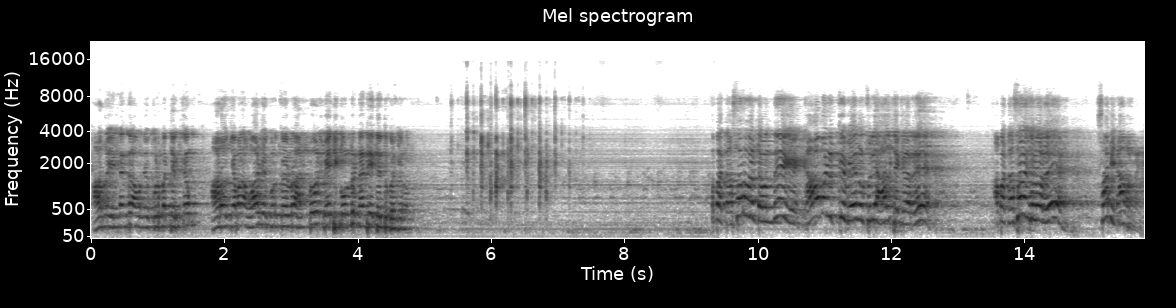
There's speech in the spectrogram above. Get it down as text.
அருள் என்னென்று அவருடைய குடும்பத்திற்கும் ஆரோக்கியமான வாழ்வை கொடுக்கிறோம் அன்போடு வேண்டிக் கொண்டு நன்றியை தெரிவித்துக் கொள்கிறோம். அப்ப தசரதன் வந்து காவலுக்கு வேணும்னு சொல்லி ஆள் கேட்கிறாரு. அப்ப தசரன் சொல்றாரு சாமி நான் வர்றேன்.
